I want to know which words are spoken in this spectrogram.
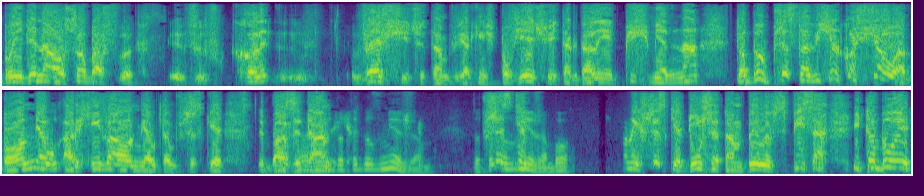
bo jedyna osoba w, w, w, we wsi, czy tam w jakimś powiecie i tak dalej, piśmienna, to był przedstawiciel kościoła, bo on miał archiwa, on miał tam wszystkie bazy Właśnie danych. do tego zmierzam. Do tego wszystkie... zmierzam, bo wszystkie dusze tam były w spisach i to były,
